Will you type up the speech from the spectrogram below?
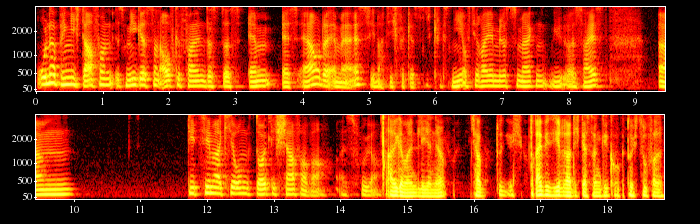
Unabhängig davon ist mir gestern aufgefallen, dass das MSR oder MRS, je nachdem, ich vergesse, ich krieg's nie auf die Reihe, mir das zu merken, wie es heißt, ähm, die Zielmarkierung deutlich schärfer war als früher. Allgemein Linien, ja. Ich habe drei Visiere hatte ich gestern geguckt, durch Zufall.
